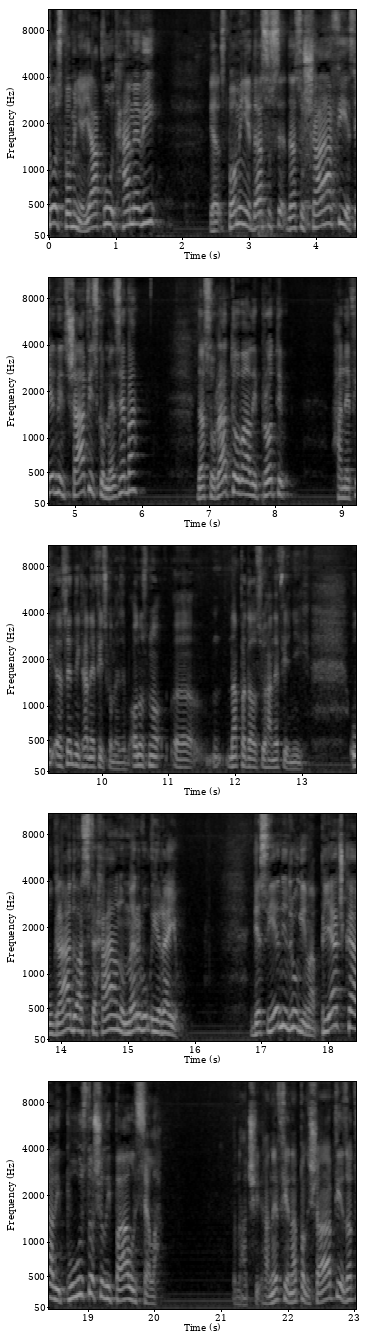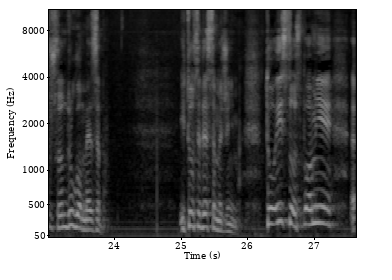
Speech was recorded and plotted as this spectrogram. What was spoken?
To spominje Jakut Hamevi, spominje da su, se, da su šafije, sljedbenici šafijskog mezeba, da su ratovali protiv Hanefi, eh, Hanefijskom Hanefijskog mezeba, odnosno uh, napadali su Hanefije njih. U gradu Asfehanu, Mervu i Reju, gdje su jedni drugima pljačkali, pustošili, palili sela. Znači, Hanefije napali Šafije zato što su on drugom mezeba. I to se desilo među njima. To isto spominje, uh,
